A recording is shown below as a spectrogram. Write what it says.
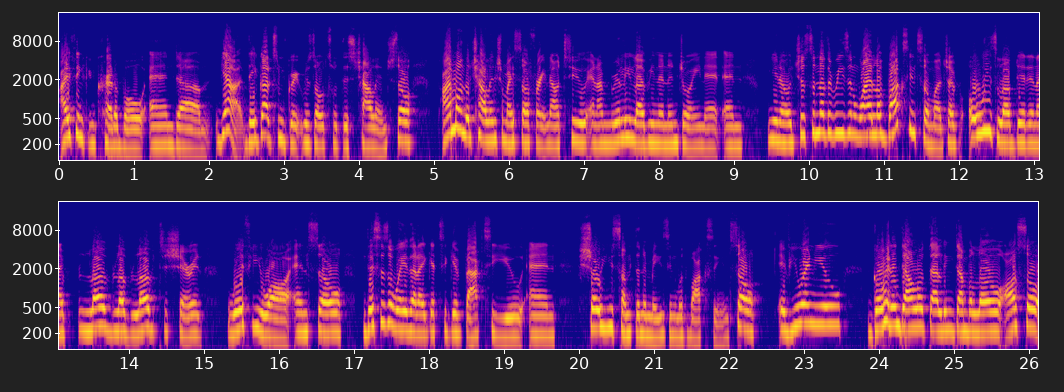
I think, incredible. And um, yeah, they got some great results with this challenge. So I'm on the challenge myself right now, too, and I'm really loving and enjoying it. And, you know, it's just another reason why I love boxing so much. I've always loved it, and I've loved, loved, loved to share it with you all. And so this is a way that I get to give back to you and show you something amazing with boxing. So if you are new, go ahead and download that link down below. Also,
